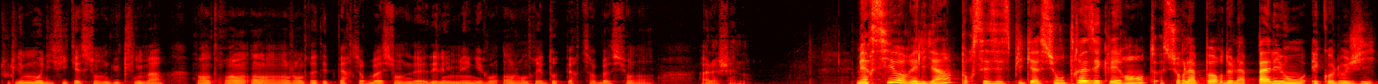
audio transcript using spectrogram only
toutes les modifications du climat vont engendrer des perturbations des, lemmings et vont engendrer d'autres perturbations à la chaîne. Merci Aurélien pour ces explications très éclairantes sur l'apport de la paléoécologie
